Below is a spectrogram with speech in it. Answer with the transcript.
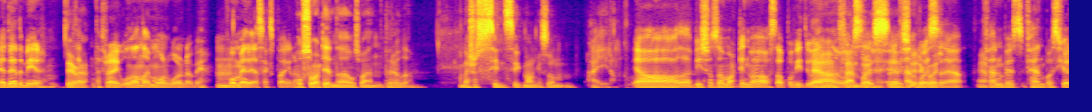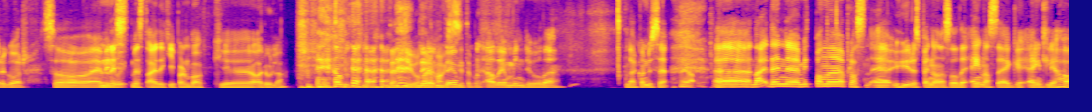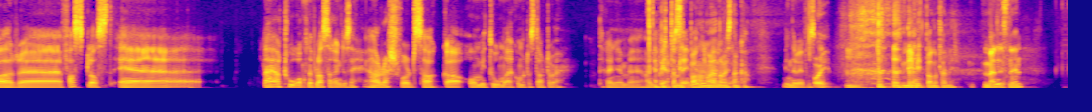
Det er det det blir. Det gjør det. Derfor er jeg Onana i mål foreløpig. Mm. Få med de seks poengene. Også vært inne hos meg en periode. Men det er så sinnssykt mange som eier han. Ja, det blir sånn som Martin var og sa på videoen. Ja, fanboys, eh, eh, fanboys, kjøregård. Ja, Ja. fanboys, fanboys kjører. Så jeg vil Nest mest eide keeperen bak uh, Arula. Den duoen er det mange som sitter på. Ja, det er jo min duo, det. Der kan du se. Ja. Uh, nei, den eh, midtbaneplassen er uhyre spennende. Så det eneste jeg egentlig har uh, fastlåst, er Nei, jeg har to åpne plasser, kan du si. Jeg har Rashford, Saka og Mitoma jeg kommer til å starte med. Det kan jeg med han Jeg på bytta hjertet si, midtbane nå, mindre når vi snakka. Mindre vi får Mm. Ny midtbanefemmer. Madison inn.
